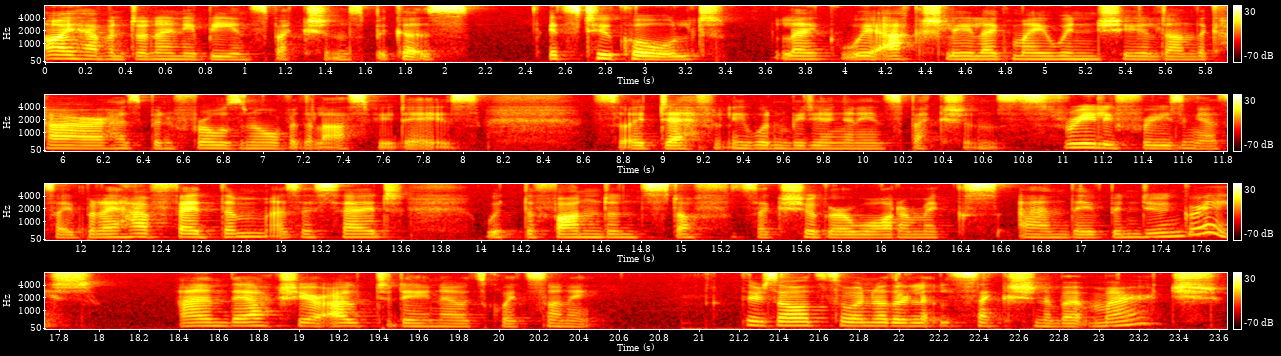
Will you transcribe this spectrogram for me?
I haven't done any bee inspections because it's too cold. Like we actually like my windshield on the car has been frozen over the last few days. So I definitely wouldn't be doing any inspections. It's really freezing outside, but I have fed them, as I said, with the fondant stuff. It's like sugar water mix, and they've been doing great. And they actually are out today now. It's quite sunny. There's also another little section about March.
